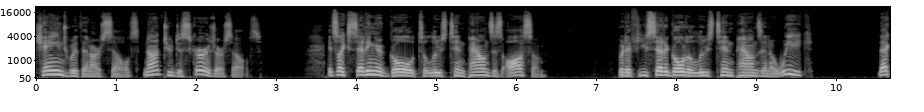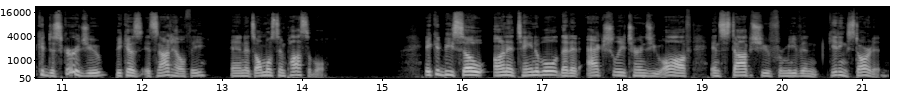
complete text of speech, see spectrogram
change within ourselves, not to discourage ourselves. It's like setting a goal to lose 10 pounds is awesome. But if you set a goal to lose 10 pounds in a week, that could discourage you because it's not healthy and it's almost impossible. It could be so unattainable that it actually turns you off and stops you from even getting started.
